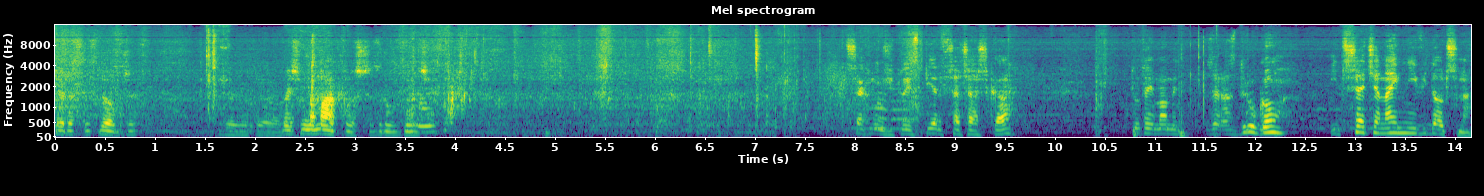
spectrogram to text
teraz jest dobrze. Weźmy na makro jeszcze zrób zdjęcie. Trzech ludzi. Tu jest pierwsza czaszka. Tutaj mamy zaraz drugą i trzecia najmniej widoczna.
